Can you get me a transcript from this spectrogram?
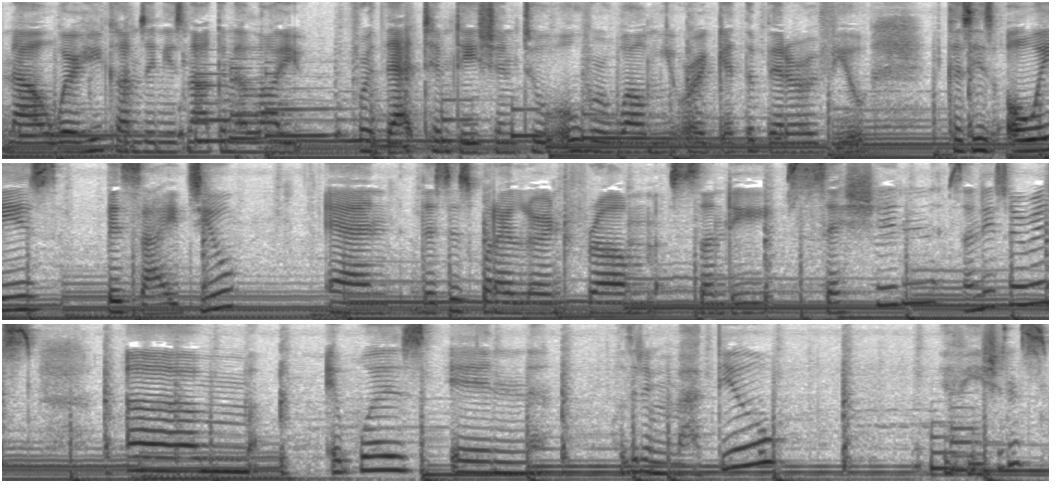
now where he comes in, he's not going to allow you for that temptation to overwhelm you or get the better of you because he's always besides you and this is what I learned from Sunday session, Sunday service. Um, it was in was it in Matthew, Ephesians?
